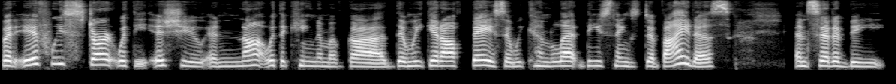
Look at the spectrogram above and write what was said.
But if we start with the issue and not with the kingdom of God, then we get off base and we can let these things divide us instead of be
